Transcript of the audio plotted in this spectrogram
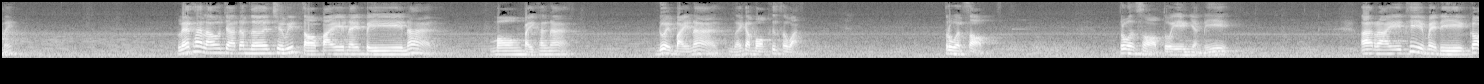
ไหม และถ้าเราจะดำเนินชีวิตต่อไปในปีหน้า มองไปข้างหน้า ด้วยใบหน้าเหมือนกับมองขึ้นสวรรค์ ตรวจสอบ ตรวจสอบตัวเองอย่างนี้ อะไรที่ไม่ดีก็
